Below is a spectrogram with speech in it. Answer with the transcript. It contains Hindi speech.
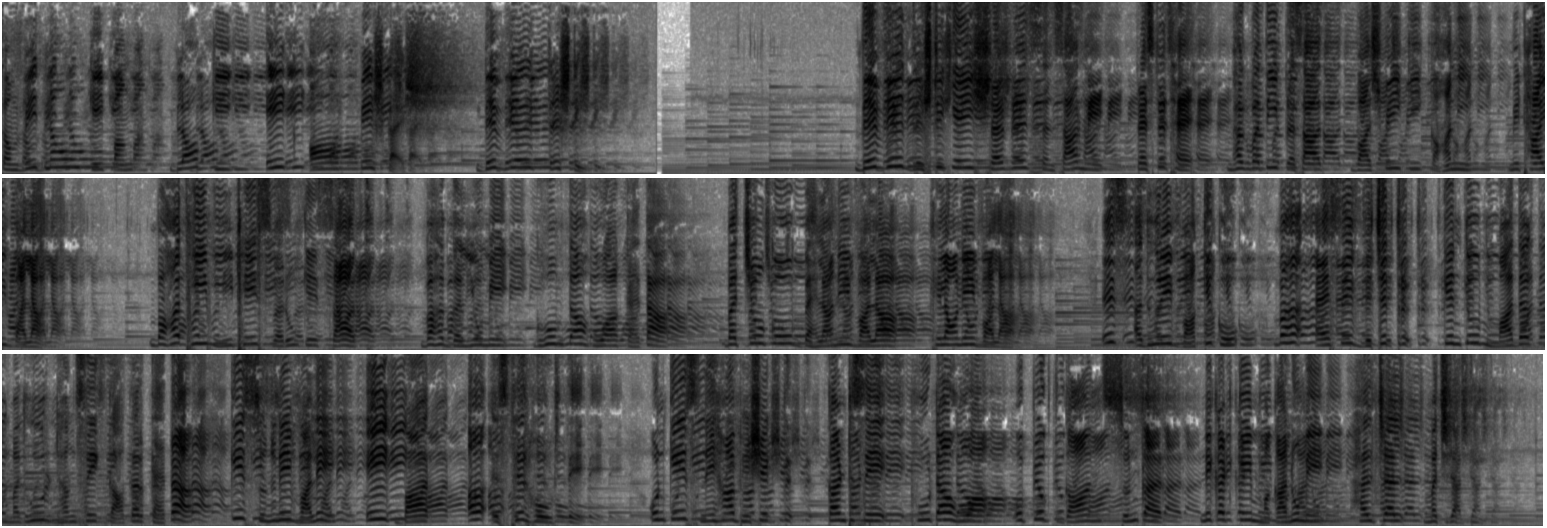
संवेदनाओं के पंख ब्लॉग की एक और पेशकश। दिव्य दृष्टि। दिव्य दृष्टि के श्रव्य संसार में प्रस्तुत है भगवती प्रसाद वाजपेयी की कहानी, मिठाई वाला। बहुत ही मीठे स्वरों के साथ वह गलियों में घूमता हुआ कहता बच्चों को बहलाने वाला, खिलौने वाला। इस अधूरे वाक्य को वह ऐसे विचित्र, किंतु मादक, मधुर ढंग से गाकर कहता कि सुनने वाले एक बार अस्थिर हो उठते। उनके स्नेहाभिषिक्त कंठ से फूटा हुआ उपयुक्त गान सुनकर निकट के मकानों में हलचल मच जाती।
